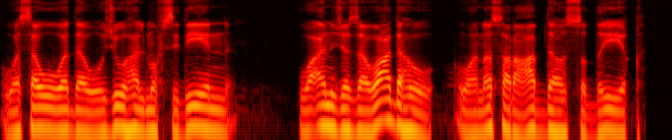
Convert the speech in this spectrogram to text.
وسود وجوه المفسدين. وأنجز وعده ونصر عبده الصديق.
